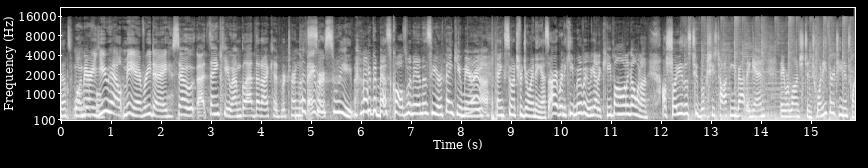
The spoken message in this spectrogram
That's well. Mary, you help me every day. So uh, thank you. I'm glad that I could return the that's favor. so sweet. we get the best calls when Anna's here. Thank you, Mary. Yeah. Thanks so much for joining us. All right, we're going to keep moving. We got to keep on going on. I'll show you those two books she's talking about again. They were launched in 2013 and 20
